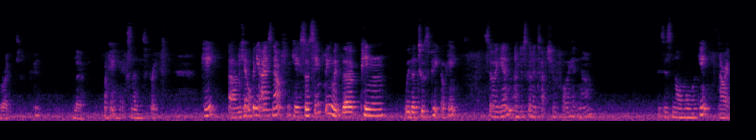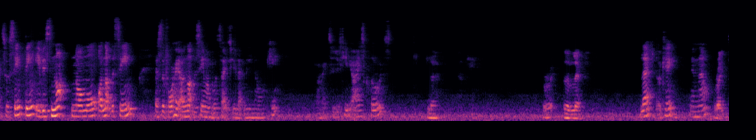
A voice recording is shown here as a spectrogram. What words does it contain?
right, Good. left, Okay, excellent, great. Okay, um, you can open your eyes now. Okay, so same thing with the pin with the toothpick, okay? So again, I'm just going to touch your forehead now. This is normal, okay? Alright, so same thing. If it's not normal or not the same as the forehead or not the same on both sides, you let me know, okay? Alright, so just keep your eyes closed. left, Okay. right, the left, Left, okay? And now? right,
